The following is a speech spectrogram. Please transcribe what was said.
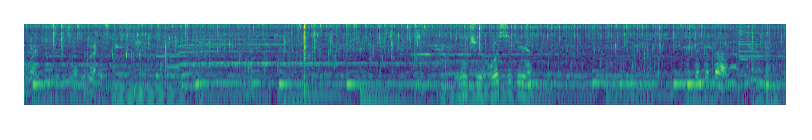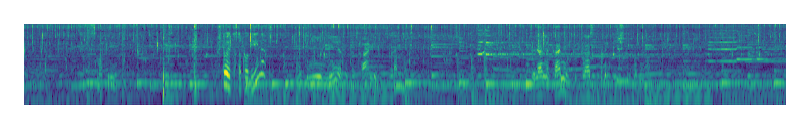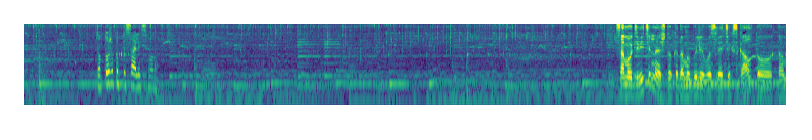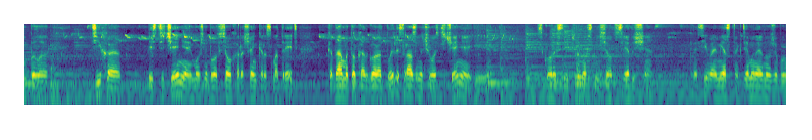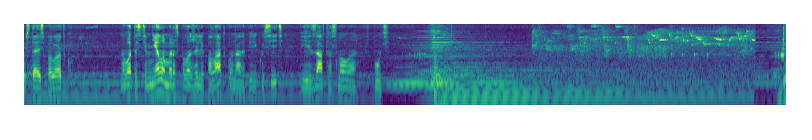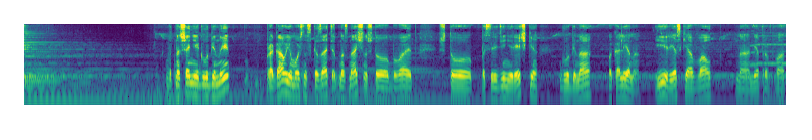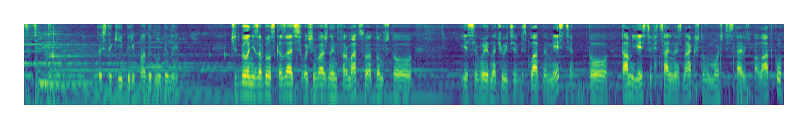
Ничего себе! Вот это да! Смотри, Что это такое, глина? это не нет, это камень. Камень. Это реально камень, как красный подобный. Там тоже подписались вон. Самое удивительное, что когда мы были возле этих скал, то там было тихо, без течения, и можно было все хорошенько рассмотреть. Когда мы только от гор отплыли, сразу началось течение, и скорость реки нас несет в следующее красивое место, где мы, наверное, уже будем ставить палатку. Ну вот и стемнело, мы расположили палатку, надо перекусить, и завтра снова в путь. В отношении глубины про Гавью можно сказать однозначно, что бывает, что посередине речки глубина по колено и резкий обвал на метров 20. То есть такие перепады глубины. Чуть было не забыл сказать очень важную информацию о том, что если вы ночуете в бесплатном месте, то там есть официальный знак, что вы можете ставить палатку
